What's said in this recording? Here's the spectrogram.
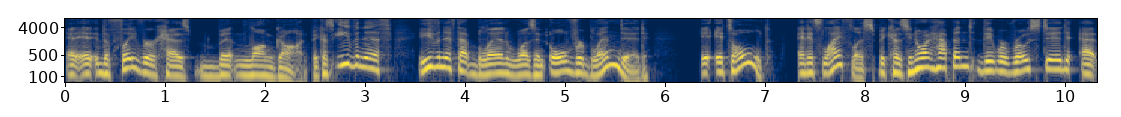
And it, the flavor has been long gone because even if even if that blend wasn't over blended, it, it's old and it's lifeless because you know what happened? They were roasted at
